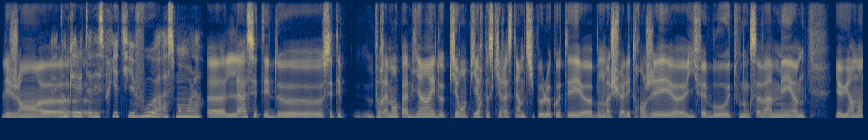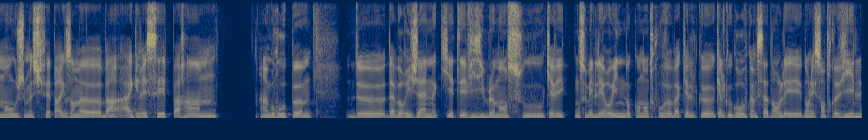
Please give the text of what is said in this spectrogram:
les gens. Euh, dans quel état d'esprit étiez-vous à ce moment-là? Euh, Là, c'était de, c'était vraiment pas bien et de pire en pire parce qu'il restait un petit peu le côté euh, bon bah je suis à l'étranger, il fait beau et tout donc ça va, mais il y a eu un moment où je me suis fait par exemple bah, agresser par un, un groupe d'aborigènes qui étaient visiblement sous qui avaient consommé de l'héroïne. Donc on en trouve bah, quelques quelques groupes comme ça dans les dans les centres-villes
